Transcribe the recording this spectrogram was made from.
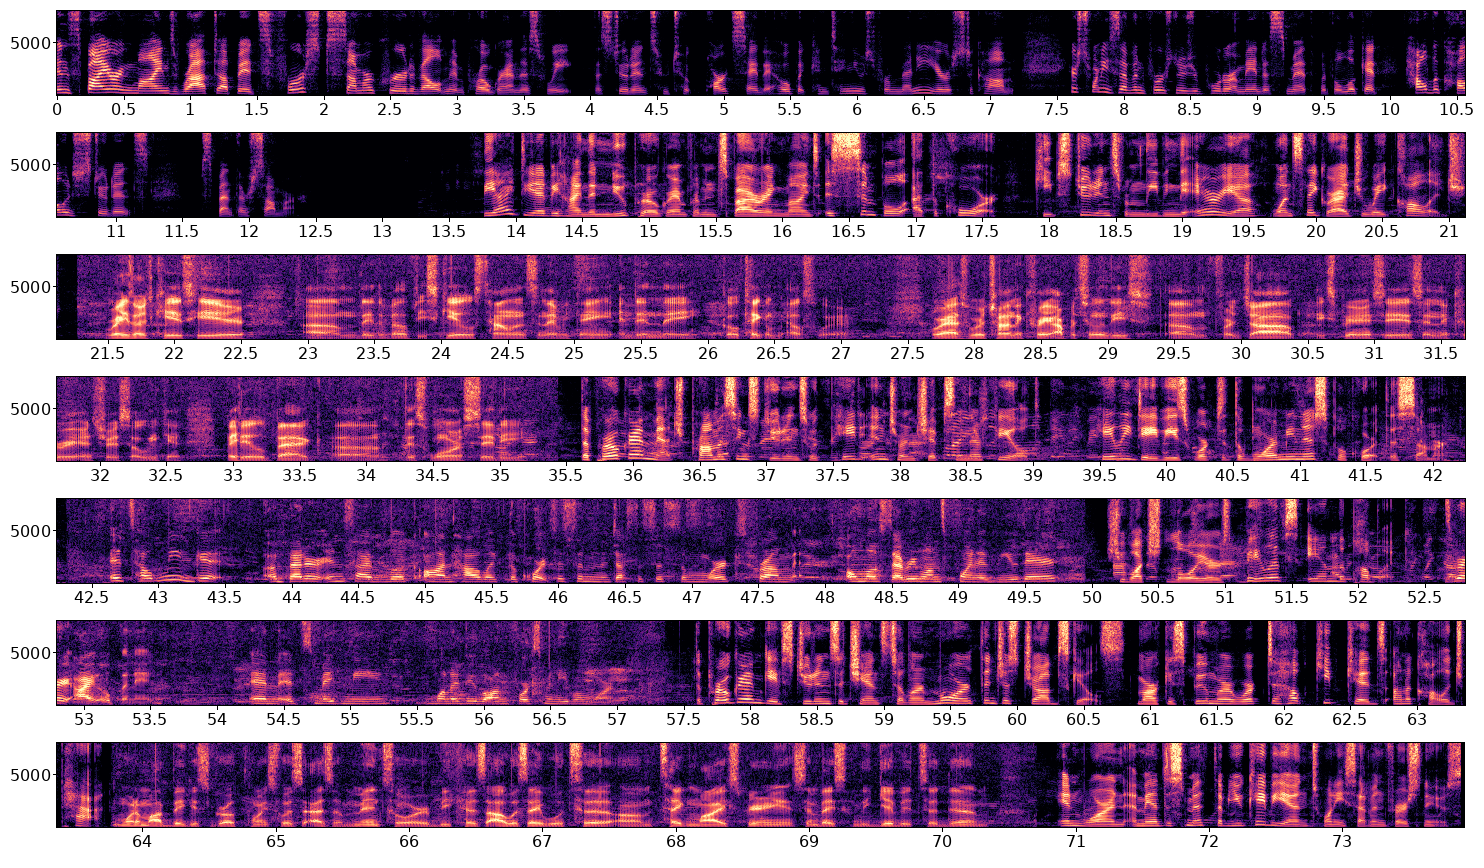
Inspiring Minds wrapped up its first summer career development program this week. The students who took part say they hope it continues for many years to come. Here's 27 First News reporter Amanda Smith with a look at how the college students spent their summer. The idea behind the new program from Inspiring Minds is simple at the core. Keep students from leaving the area once they graduate college. Raise our kids here, um, they develop these skills, talents, and everything, and then they go take them elsewhere. Whereas we're trying to create opportunities um, for job experiences and the career interests so we can build back uh, this Warren City. The program matched promising students with paid internships in their field. Haley Davies worked at the Warren Municipal Court this summer. It's helped me get a better inside look on how like the court system and the justice system works from almost everyone's point of view there. She watched lawyers, bailiffs, and the public. It's very eye-opening and it's made me want to do law enforcement even more. The program gave students a chance to learn more than just job skills. Marcus Boomer worked to help keep kids on a college path. One of my biggest growth points was as a mentor because I was able to um, take my experience and basically give it to them. In Warren, Amanda Smith, WKBN 27 First News.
